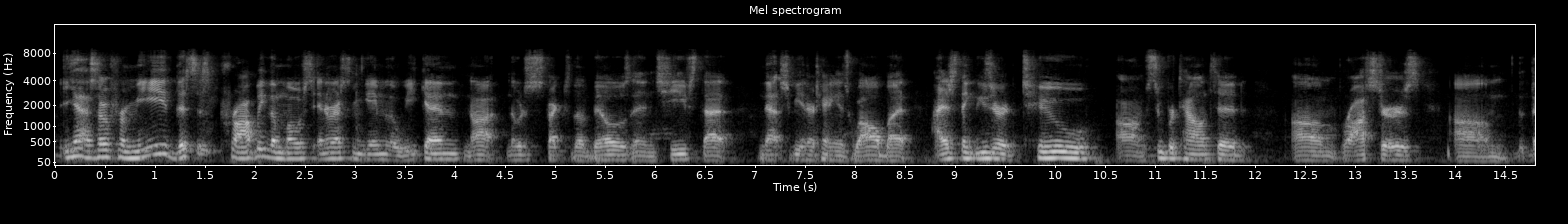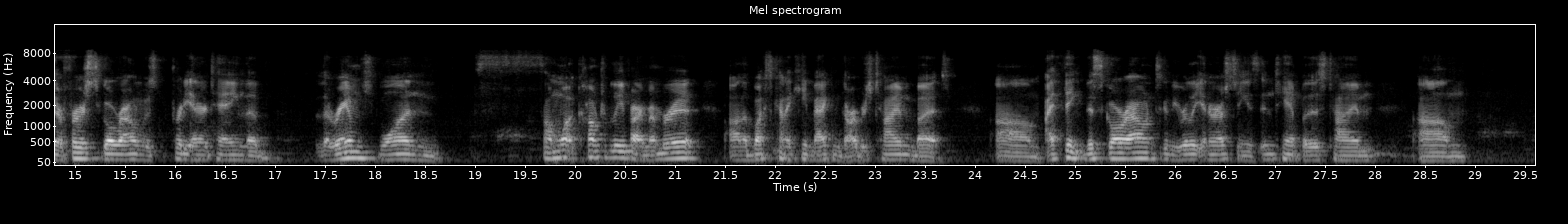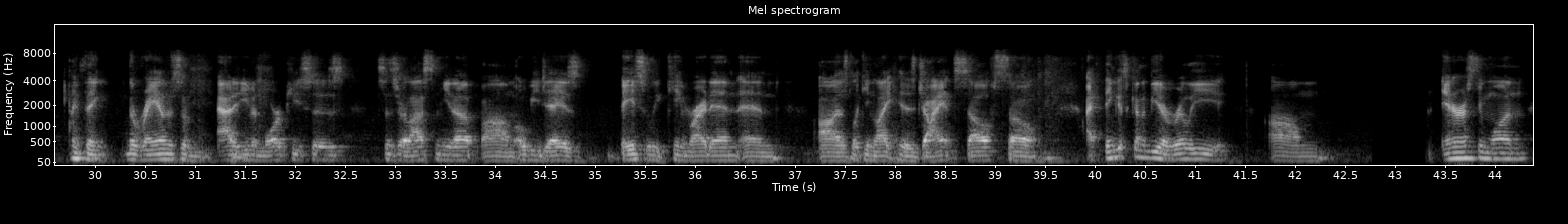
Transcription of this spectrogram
Yeah, so for me, this is probably the most interesting game of the weekend. Not no disrespect to the Bills and Chiefs, that that should be entertaining as well. But I just think these are two um, super talented um, rosters. Um, their first go around was pretty entertaining. The the Rams won somewhat comfortably, if I remember it. Uh, the Bucks kind of came back in garbage time, but um, I think this go around is going to be really interesting. It's in Tampa this time. Um, I think the Rams have added even more pieces since their last meetup. Um, OBJ is basically came right in and uh, is looking like his giant self. So I think it's going to be a really um, interesting one.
